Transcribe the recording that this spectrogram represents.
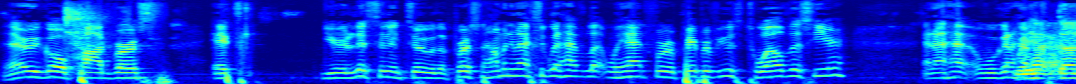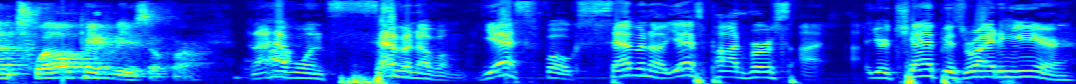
There we go, Podverse. It's you're listening to the person. How many matches we have? le- We had for pay per views twelve this year, and I have we're gonna We have, have done 12 pay per views so far. and I have won seven of them. Yes, folks, seven of yes, Podverse. I, your champ is right here.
